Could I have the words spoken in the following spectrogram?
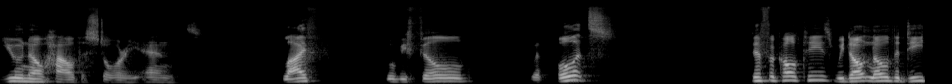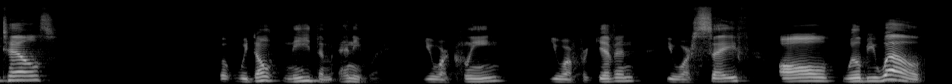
you know how the story ends. Life will be filled with bullets, difficulties. We don't know the details, but we don't need them anyway. You are clean, you are forgiven, you are safe, all will be well.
